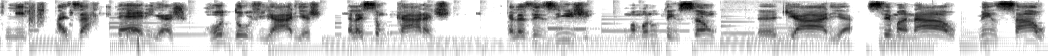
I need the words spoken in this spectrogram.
que as artérias rodoviárias elas são caras, elas exigem uma manutenção é, diária, semanal, mensal.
